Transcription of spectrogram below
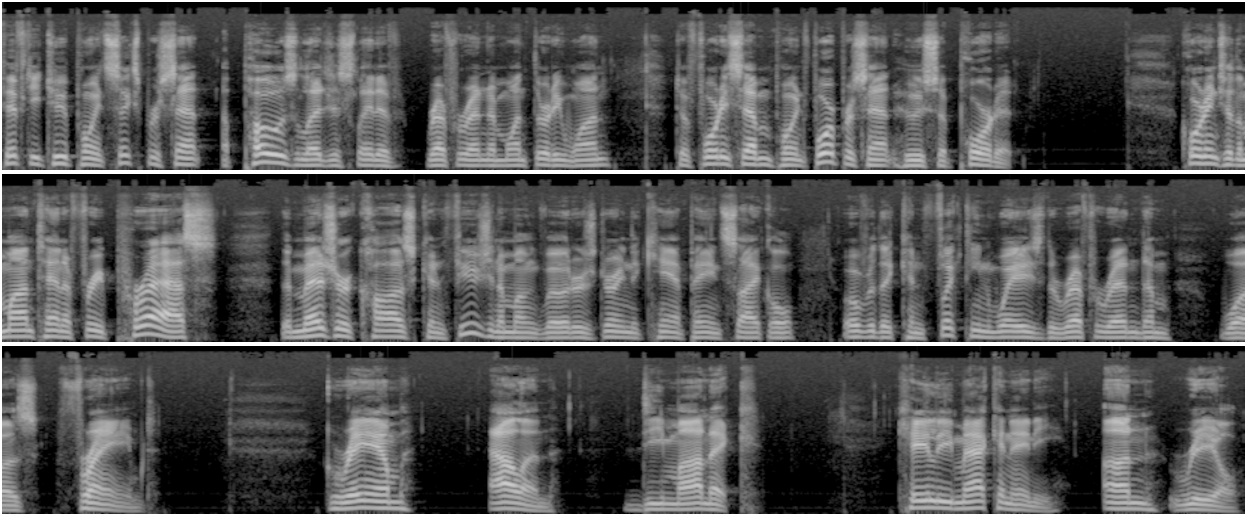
52.6% oppose legislative referendum 131 to 47.4% who support it. According to the Montana Free Press, the measure caused confusion among voters during the campaign cycle over the conflicting ways the referendum was framed. Graham Allen, demonic. Kayleigh McEnany, unreal.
